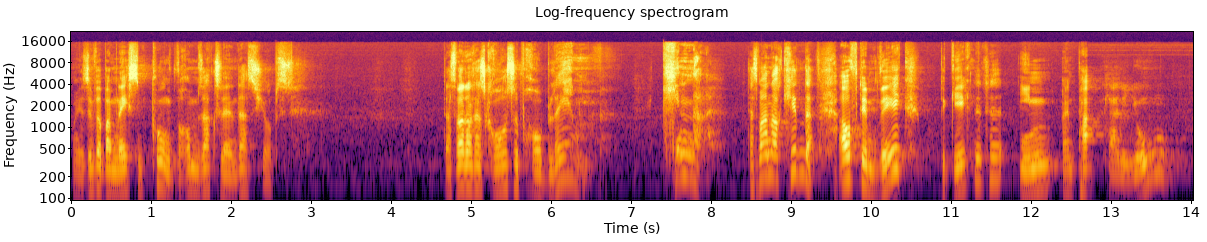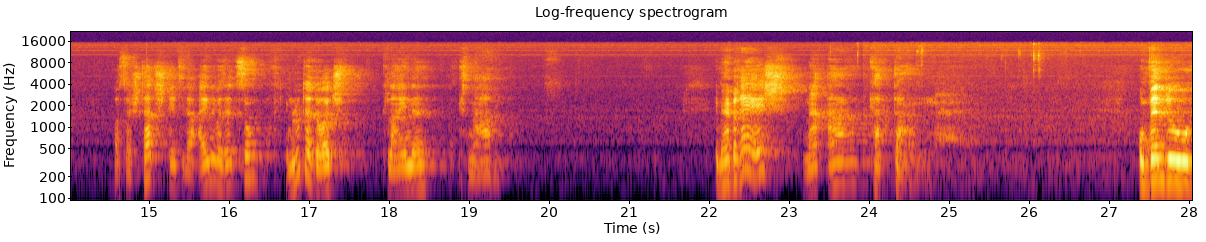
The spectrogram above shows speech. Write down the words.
Und hier sind wir beim nächsten Punkt. Warum sagst du denn das, Jobst? Das war doch das große Problem. Kinder. Das waren auch Kinder. Auf dem Weg begegnete ihm ein paar kleine Jungen. Aus der Stadt steht in der einen Übersetzung, im Lutherdeutsch kleine Knaben. Im Hebräisch Na'ar Katan. Und wenn du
